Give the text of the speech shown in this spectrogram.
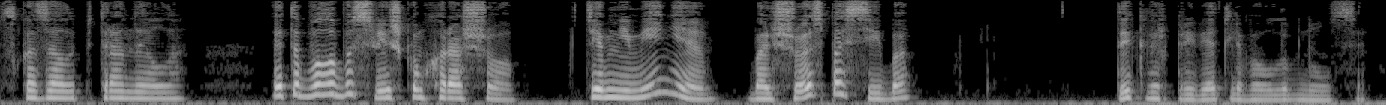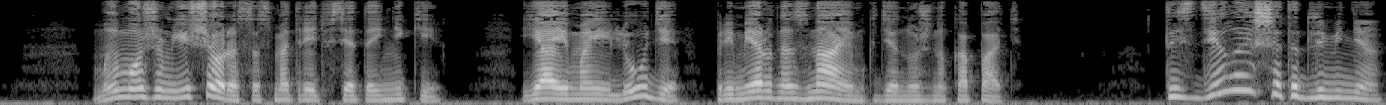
сказала Петронелла. Это было бы слишком хорошо. Тем не менее, большое спасибо. Тыквер приветливо улыбнулся. Мы можем еще раз осмотреть все тайники. Я и мои люди примерно знаем, где нужно копать. Ты сделаешь это для меня?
